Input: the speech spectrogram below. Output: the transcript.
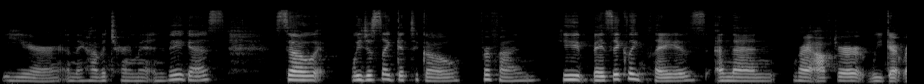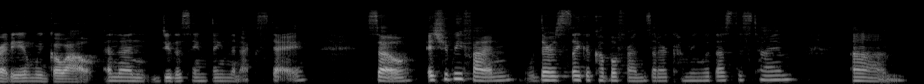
year and they have a tournament in Vegas. So we just like get to go for fun. He basically plays and then right after we get ready and we go out and then do the same thing the next day. So it should be fun. There's like a couple friends that are coming with us this time. Um,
